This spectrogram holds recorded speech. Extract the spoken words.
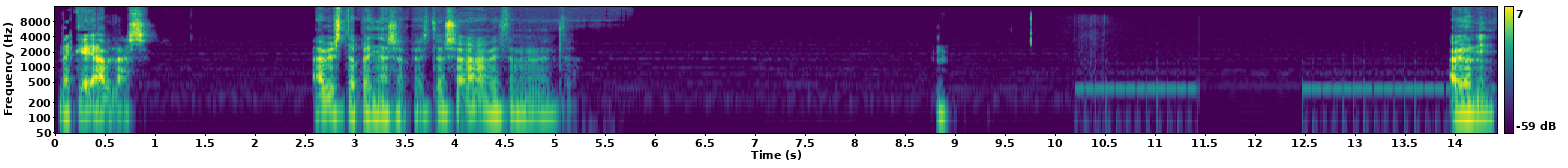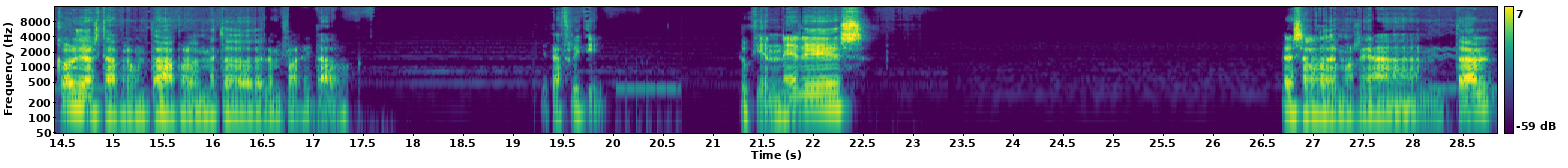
¿De qué hablas? ¿Ha visto Peña sospechosa? ¿Ha visto un momento? Había un incordio, hasta preguntaba por el método del empaquetado. Está friki. ¿Tú quién eres? ¿Eres algo de Morrian tal?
